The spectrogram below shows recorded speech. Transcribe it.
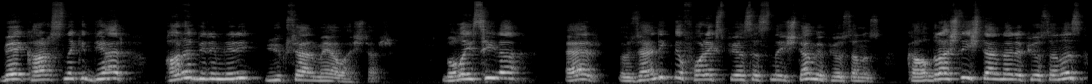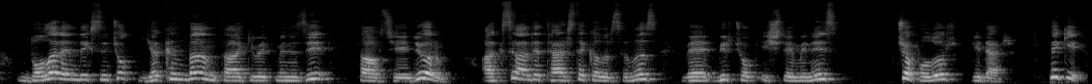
ve karşısındaki diğer para birimleri yükselmeye başlar. Dolayısıyla eğer özellikle forex piyasasında işlem yapıyorsanız, kaldıraçlı işlemler yapıyorsanız dolar endeksini çok yakından takip etmenizi tavsiye ediyorum. Aksi halde terste kalırsınız ve birçok işleminiz çöp olur gider. Peki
